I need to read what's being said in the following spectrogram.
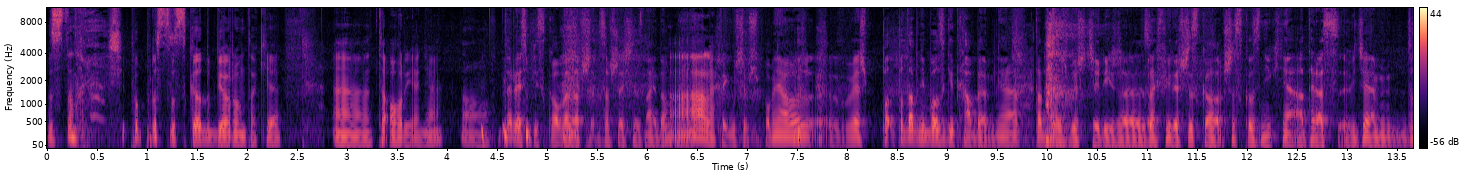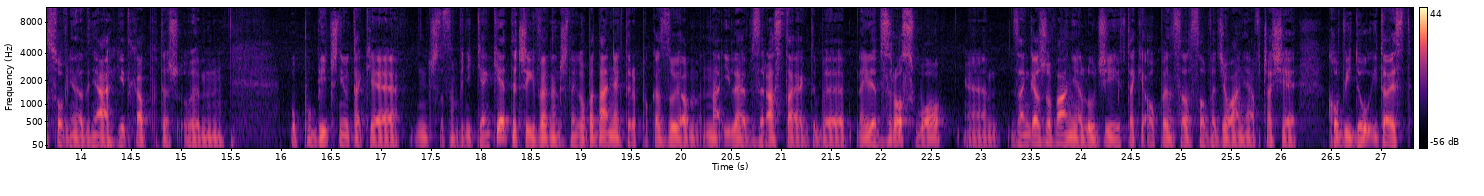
zastanawiam się po prostu skąd biorą takie e, teorie, nie? No, teorie spiskowe zawsze, zawsze się znajdą. Ale... Tak mi się przypomniało, wiesz, po, podobnie było z GitHubem, nie? Tam też wieszczyli, że za chwilę wszystko, wszystko zniknie, a teraz widziałem dosłownie na dniach GitHub też um, upublicznił takie, czy to są wyniki ankiety, czy ich wewnętrznego badania, które pokazują, na ile wzrasta, jak gdyby, na ile wzrosło zaangażowanie ludzi w takie open source'owe działania w czasie COVID-u i to jest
